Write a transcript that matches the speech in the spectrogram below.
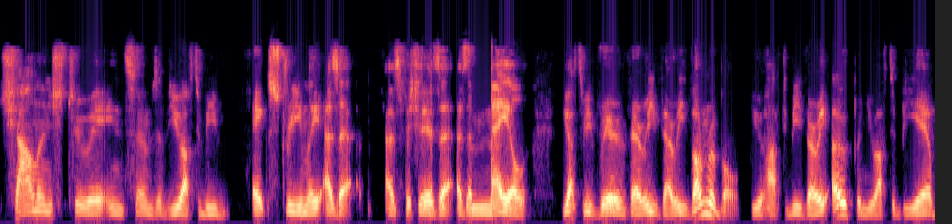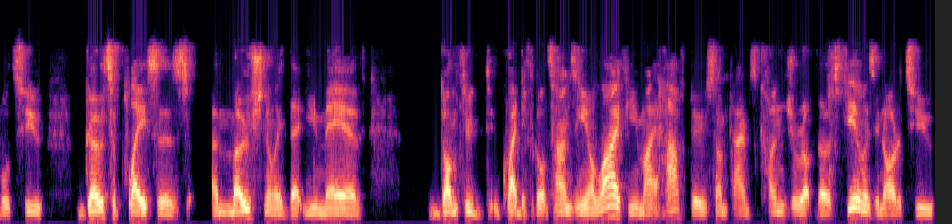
challenge to it in terms of you have to be extremely as a especially as a as a male you have to be very very very vulnerable. You have to be very open. You have to be able to go to places emotionally that you may have gone through quite difficult times in your life you might have to sometimes conjure up those feelings in order to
